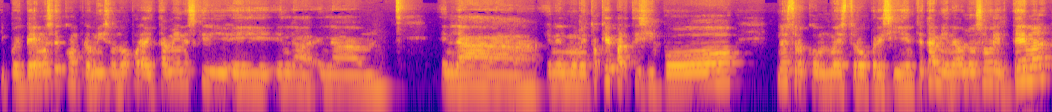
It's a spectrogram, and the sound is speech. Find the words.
y pues vemos el compromiso, ¿no? Por ahí también escribí eh, en, la, en, la, en, el momento que participó nuestro, nuestro presidente también habló sobre el tema.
